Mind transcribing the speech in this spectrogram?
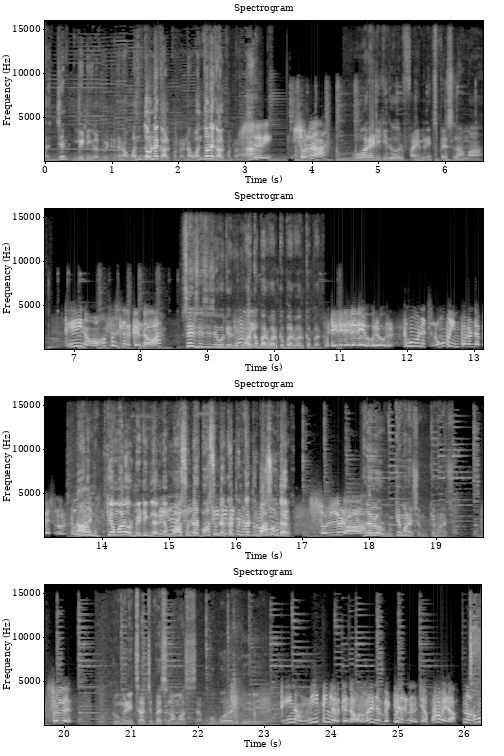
அர்ஜென்ட் மீட்டிங்ல போயிட்டு இருக்கேன். நான் வந்தோடனே கால் பண்றேன். நான் வந்தோடனே கால் பண்றேன்? சரி. சொல்றா. ஓவர் அடிக்குது. ஒரு ஃபைவ் மினிட்ஸ் பேசலாமா? டேய் நான் ஆஃபீஸ்ல இருக்கேன்டா. சரி சரி சரி ஓகே ஓகே ஒர்க்க பார் ஒர்க்க பார் ஒர்க்க பார். டேய் டேய், டேய் ஒரு ஒரு டூ மினிட்ஸ் ரொம்ப இம்பார்ட்டண்டா பேசணும். ஒரு டூ நானும் முக்கியமான ஒரு மீட்டிங்ல இருக்கேன். பாஸ் உண்டார் பாஸ் உண்டார். கட் பண்ணு கட் பாஸ் உண்டார். சொல்லுடா. ஹலோ ஒரு முக்கியமான விஷயம் முக்கியமான விஷயம். சொல்லு. டூ மினிட்ஸ் ஆச்சு பேசலாமா செம்ம போர் அடிக்குது டேய் நான் மீட்டிங்ல இருக்கேன்டா. உன மாதிரி என்ன வெட்டி இருக்குன்னு நினைச்சியா? போன வைடா. நான் ரொம்ப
